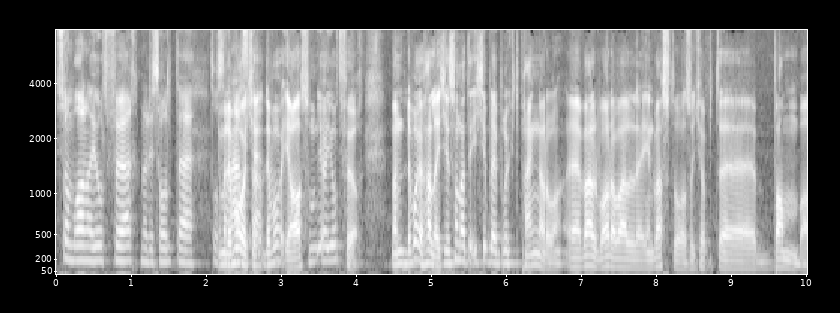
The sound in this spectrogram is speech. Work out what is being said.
som Brann har gjort før, når de solgte Torstein Men det var jo Helstad. ikke, det var, ja, som de har gjort før. Men det var jo heller ikke sånn at det ikke ble brukt penger da. Eh, vel var det vel investorer som kjøpte Bamba,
